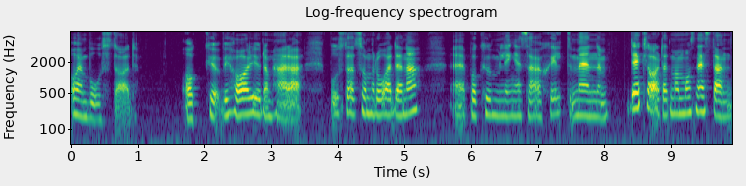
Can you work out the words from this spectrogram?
och en bostad. Och vi har ju de här eh, bostadsområdena, eh, på Kumlinge särskilt, men det är klart att man måste nästan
